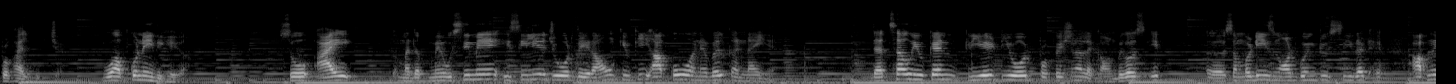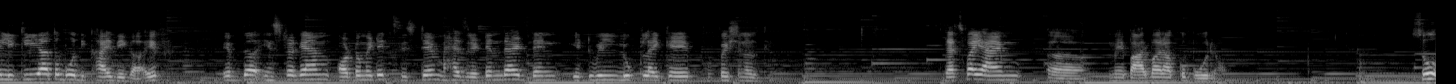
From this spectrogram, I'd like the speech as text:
profile picture वो आपको नहीं दिखेगा। सो so, आई मतलब मैं उसी में इसीलिए ज़ोर दे रहा हूँ क्योंकि आपको वो अनेबल करना ही है। That's how you can create your professional account because if somebody is not going to see that आपने लिख लिया तो वो दिखाई देगा। If if the Instagram automatic system has written that then it will look like a professional thing that's why I am मैं बार बार आपको बोल रहा हूँ। सो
